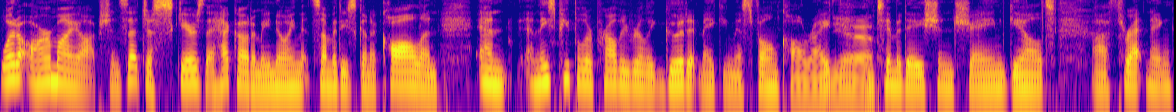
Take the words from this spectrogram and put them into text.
what are my options? That just scares the heck out of me knowing that somebody's going to call and and and these people are probably really good at making this phone call, right? Yeah. Intimidation, shame, guilt, uh, threatening,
